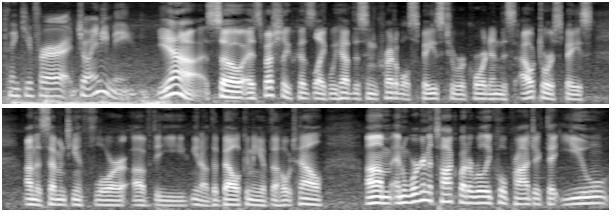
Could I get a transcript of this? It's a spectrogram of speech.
Thank you for joining me. Yeah, so especially because like we have this incredible space to record in this outdoor space on the 17th floor of the you know the balcony of the hotel, um, and we're going to talk about a really cool project that you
